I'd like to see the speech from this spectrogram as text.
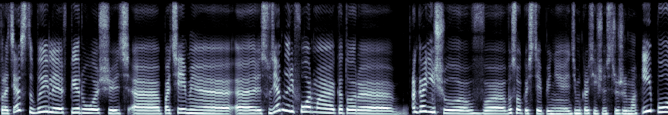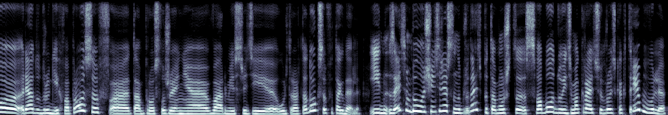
Протесты были, в первую очередь, а, по теме а, судебной реформы, которая ограничивала в высокой степени демократичность режима, и по ряду других вопросов, там, про служение в армии среди ультраортодоксов и так далее. И за этим было очень интересно наблюдать, потому что свободу и демократию вроде как требовали,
